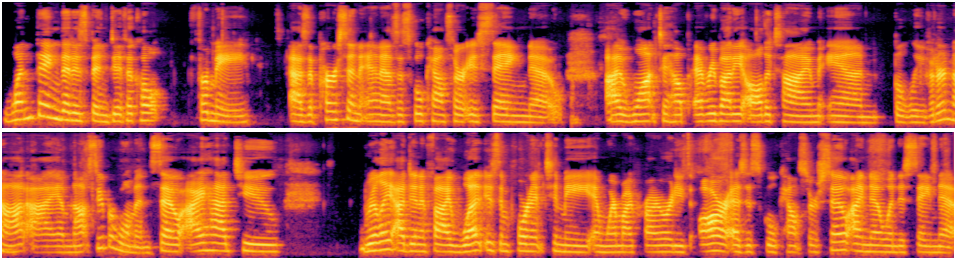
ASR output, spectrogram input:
One thing that has been difficult for me as a person and as a school counselor is saying no. I want to help everybody all the time. And believe it or not, I am not Superwoman. So I had to really identify what is important to me and where my priorities are as a school counselor so I know when to say no.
